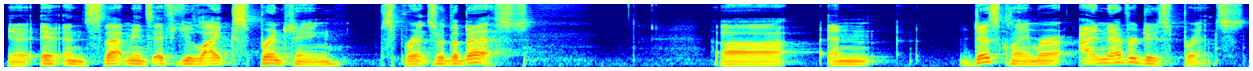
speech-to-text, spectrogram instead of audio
You know, and so that means if you like sprinting, sprints are the best. Uh, and disclaimer: I never do sprints.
